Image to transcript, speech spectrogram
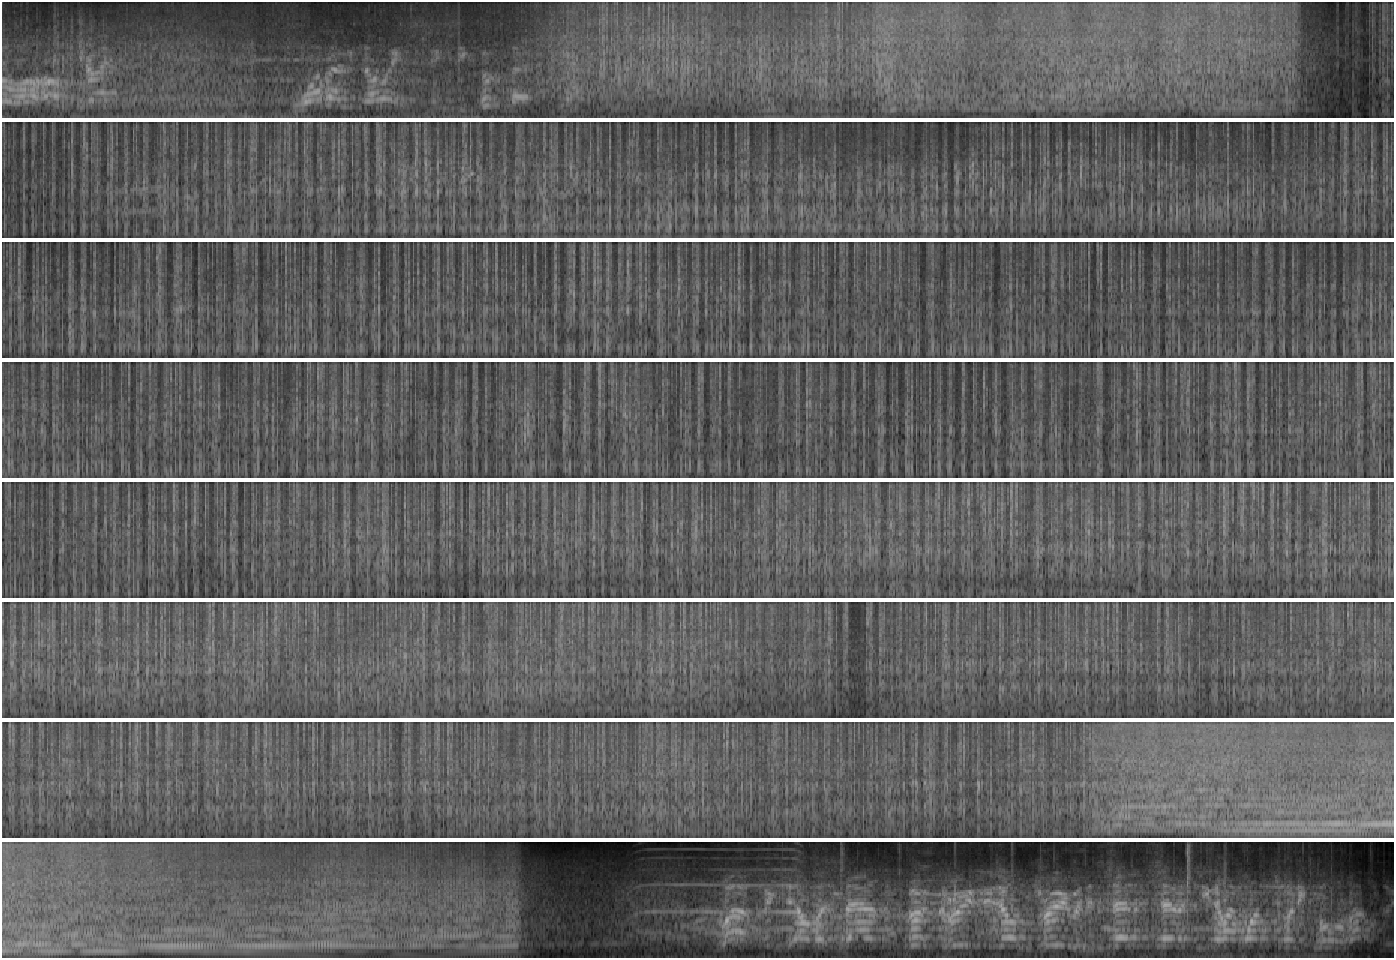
60 just before half track. 109, 60 foot left. Northbrook cruises on through with a 779 124.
